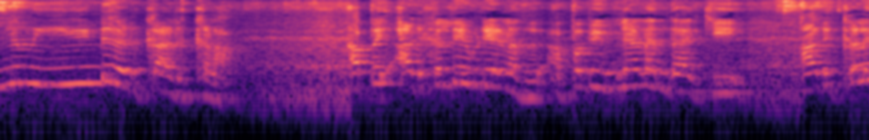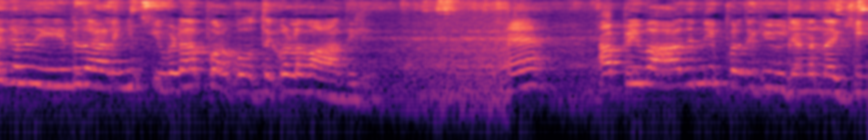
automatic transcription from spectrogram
ഇങ്ങനെ നീണ്ടു കിടക്കുക അടുക്കള. അപ്പൊ ഈ അടുക്കളയുടെ എവിടെയാണത് അപ്പൊ ബിബിൻ എന്താക്കി? അടുക്കള ഇങ്ങനെ നീണ്ടതാണെങ്കിൽ ഇവിടെ പുറത്തേക്കുള്ള വാതിൽ ഏ? അപ്പൊ ഈ വാതിലിന് ഇപ്പുറത്തേക്ക് ബിബിൻ എന്താക്കി?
